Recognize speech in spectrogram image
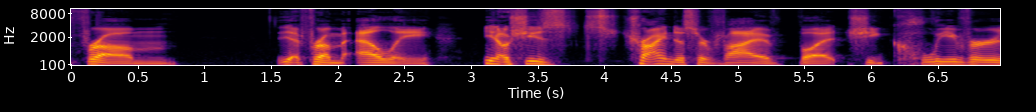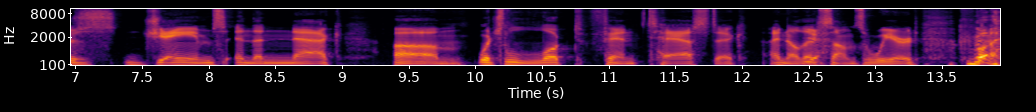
from yeah from Ellie. You know she's trying to survive but she cleavers James in the neck um which looked fantastic. I know that yeah. sounds weird but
